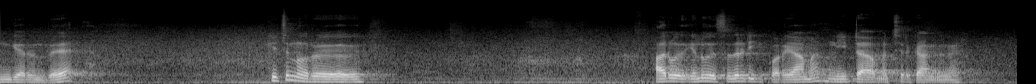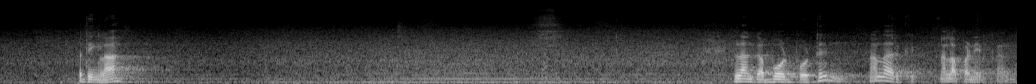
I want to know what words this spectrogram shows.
இங்கேருந்து கிச்சன் ஒரு அறுபது எழுபது சதுரடிக்கு குறையாமல் நீட்டாக அமைச்சிருக்காங்கங்க. பார்த்தீங்களா? எல்லாம் கப்போர்ட் போட்டு நல்லா இருக்குது நல்லா பண்ணியிருக்காங்க.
